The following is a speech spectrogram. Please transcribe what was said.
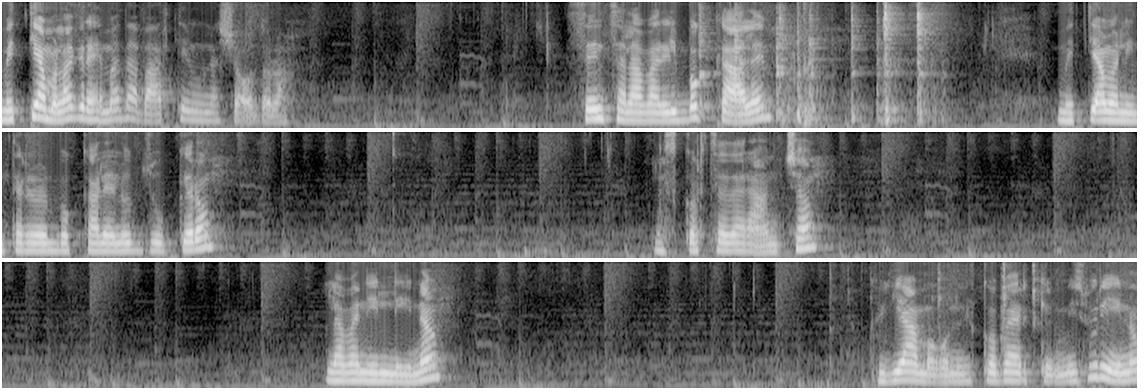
Mettiamo la crema da parte in una ciotola. Senza lavare il boccale, mettiamo all'interno del boccale lo zucchero, la scorza d'arancia, la vanillina, chiudiamo con il coperchio il misurino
